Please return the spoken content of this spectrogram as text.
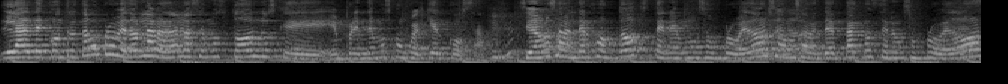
la de contratar un proveedor, la verdad, lo hacemos todos los que emprendemos con cualquier cosa. Si vamos a vender hot dogs, tenemos a un proveedor. Si vamos a vender tacos, tenemos un proveedor.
